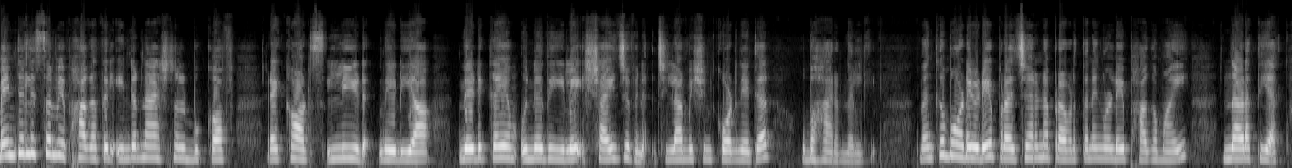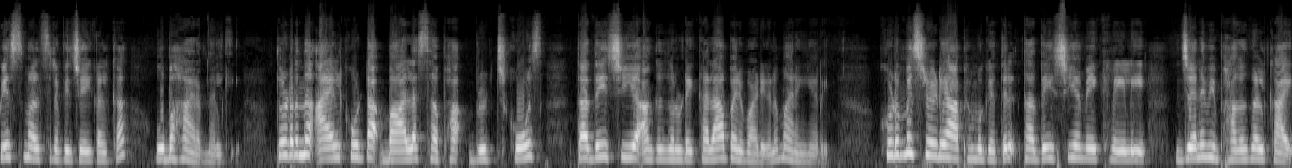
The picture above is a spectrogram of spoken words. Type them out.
മെന്റലിസം വിഭാഗത്തിൽ international book of records lead നേടിയ നെടുക്കയം ഉന്നതിയിലെ ഷൈജുവിന് ജില്ലാ മിഷൻ കോർഡിനേറ്റർ ഉപഹാരം നൽകി. നങ്കമോടയുടെ പ്രചരണ പ്രവർത്തനങ്ങളുടെ ഭാഗമായി നടത്തിയ ക്വിസ് മത്സര വിജയികൾക്ക് ഉപഹാരം നൽകി. തുടർന്ന് അയൽക്കോട്ട ബാലസഭ ബ്രിഡ്ജ് കോഴ്സ് തദ്ദേശീയ അംഗങ്ങളുടെ കലാപരിപാടികളും അരങ്ങേറി. കുടുംബശ്രീയുടെ ആഭിമുഖ്യത്തിൽ തദ്ദേശീയ മേഖലയിലെ ജനവിഭാഗങ്ങൾക്കായി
